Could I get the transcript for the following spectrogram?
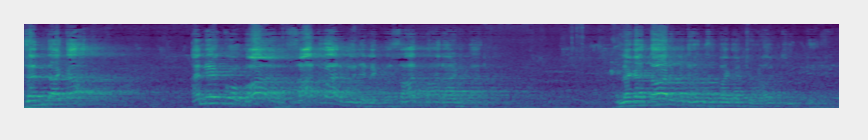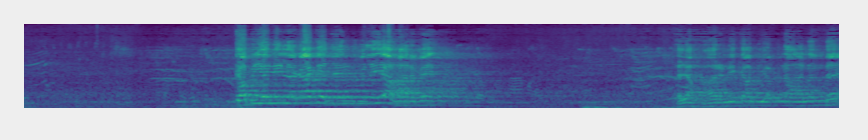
जनता का अनेकों बार, सात बार, मुझे लगता सात बार, आठ बार, लगातार विधानसभा का चुनाव जीतते हैं कभी ये नहीं लगा कि जयंत मलैया हार गए अरे हारने का भी अपना आनंद है,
